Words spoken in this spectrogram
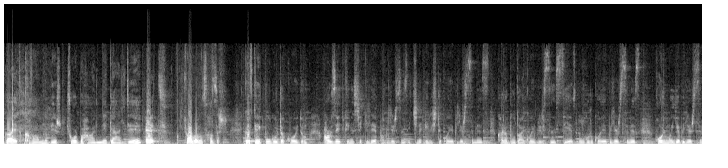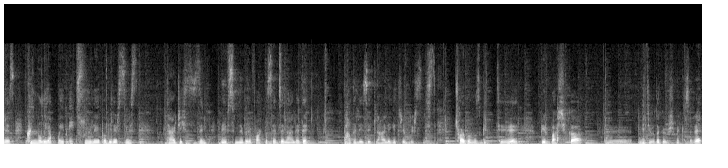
gayet kıvamlı bir çorba haline geldi. Evet, çorbamız hazır. Köftelik bulgur da koydum. Arzu ettiğiniz şekilde yapabilirsiniz. İçine erişte koyabilirsiniz, kara buğday koyabilirsiniz, siyez bulguru koyabilirsiniz, koymayabilirsiniz, kıymalı yapmayıp et suyuyla yapabilirsiniz. tercih sizin mevsimine göre farklı sebzelerle de daha da lezzetli hale getirebilirsiniz. Çorbamız bitti. Bir başka e, videoda görüşmek üzere.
